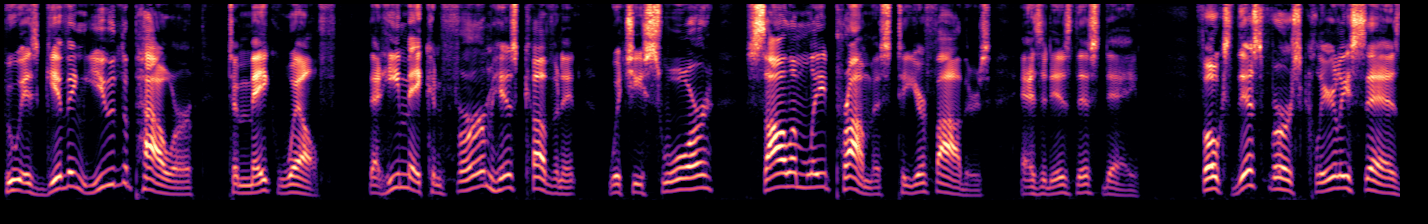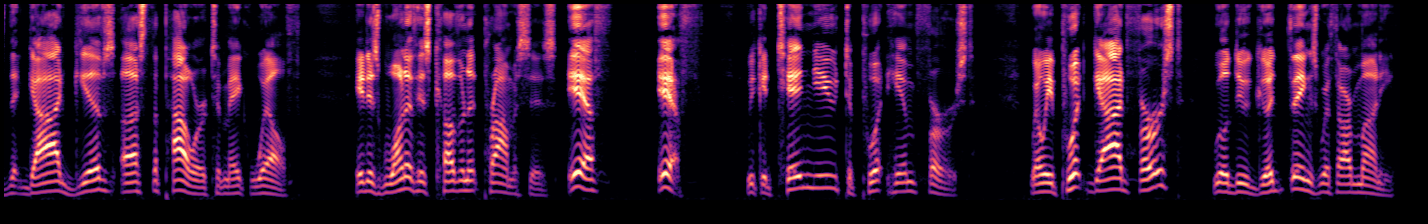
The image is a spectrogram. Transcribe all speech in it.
who is giving you the power to make wealth, that he may confirm his covenant which he swore solemnly promised to your fathers, as it is this day. Folks, this verse clearly says that God gives us the power to make wealth. It is one of his covenant promises. If, if we continue to put Him first. When we put God first, we'll do good things with our money.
